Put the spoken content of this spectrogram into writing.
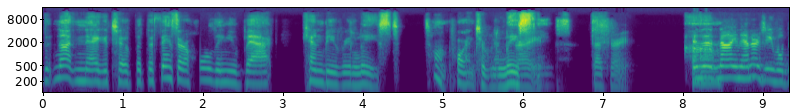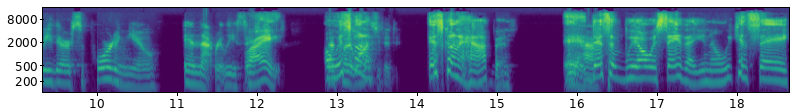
the, the not negative, but the things that are holding you back can be released. It's so important to release right. things. That's right. And the Um, nine energy will be there supporting you in that releasing. right. That's Oh, it's it going wants to you to do. It's going to happen. Eh, Yeah. That's a, we always say that, you know, we can say,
